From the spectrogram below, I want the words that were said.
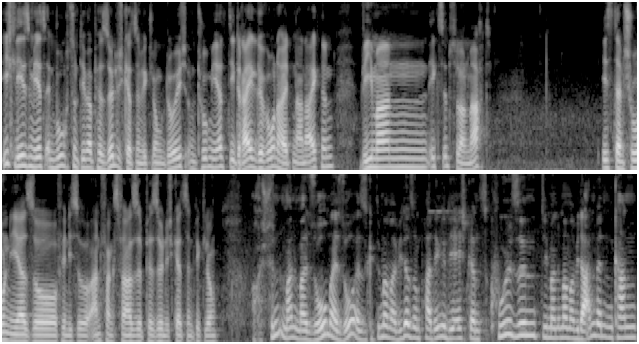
ich lese mir jetzt ein Buch zum Thema Persönlichkeitsentwicklung durch und tue mir jetzt die drei Gewohnheiten aneignen, wie man XY macht, ist dann schon eher so, finde ich, so Anfangsphase Persönlichkeitsentwicklung. Ach, ich finde man mal so, mal so. Also es gibt immer mal wieder so ein paar Dinge, die echt ganz cool sind, die man immer mal wieder anwenden kann.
